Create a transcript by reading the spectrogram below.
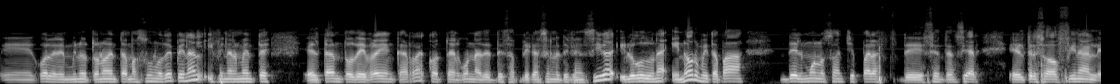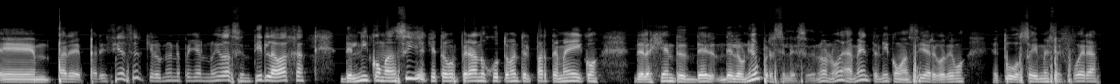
Eh, gol en el minuto 90 más uno de penal y finalmente el tanto de Brian Carrasco ante algunas de desaplicaciones defensivas y luego de una enorme tapada del Mono Sánchez para sentenciar el 3 a 2 final. Eh, pare- parecía ser que la Unión Española no iba a sentir la baja del Nico Mancilla, que estamos esperando justamente el parte médico de la gente de, de la Unión, pero se lesionó nuevamente. El Nico Mancilla, recordemos, estuvo seis meses fuera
